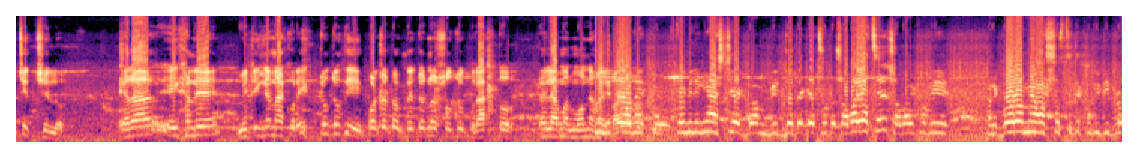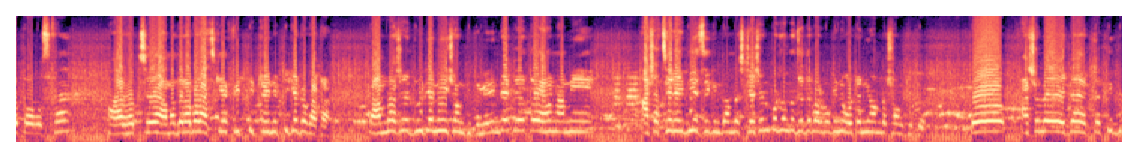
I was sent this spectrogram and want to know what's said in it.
উচিত ছিল। এরা এইখানে মিটিংটা না করে একটু যদি পর্যটকদের জন্য সুযোগ রাখতো তাহলে আমার মনে হয় অনেক ফ্যামিলি নিয়ে আসছি একদম বৃদ্ধ থেকে ছোট সবাই আছে সবাই খুবই মানে গরমে অস্বস্তিতে খুবই বিব্রত অবস্থা। আর হচ্ছে আমাদের আবার আজকে ফিরতি ট্রেনের টিকিটও কাটা। তো আমরা আসলে দুইটা নিয়েই শঙ্কিত। মেরিন ড্রাইভে তো এখন আমি আশা ছেড়ে দিয়েছি, কিন্তু আমরা স্টেশন পর্যন্ত যেতে পারব কিনা ওটা নিয়েও আমরা শঙ্কিত। তো আসলে এটা একটা তীব্র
